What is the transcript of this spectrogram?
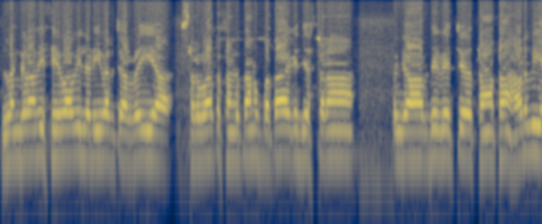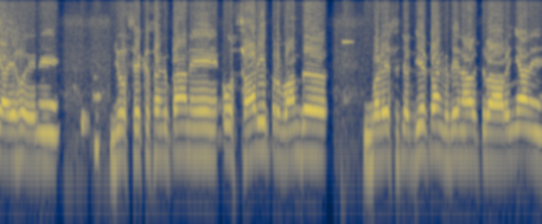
ਲੰਗਰਾਂ ਦੀ ਸੇਵਾ ਵੀ ਲੜੀਵਾਰ ਚੱਲ ਰਹੀ ਆ। ਸਰਬੱਤ ਸੰਗਤਾਂ ਨੂੰ ਪਤਾ ਹੈ ਕਿ ਜਿਸ ਤਰ੍ਹਾਂ ਪੰਜਾਬ ਦੇ ਵਿੱਚ ਥਾਂ ਥਾਂ ਹੜ੍ਹ ਵੀ ਆਏ ਹੋਏ ਨੇ, ਜੋ ਸਿੱਖ ਸੰਗਤਾਂ ਨੇ ਉਹ ਸਾਰੇ ਪ੍ਰਬੰਧ ਬੜੇ ਸੁਚੱਜੇ ਢੰਗ ਦੇ ਨਾਲ ਚਲਾ ਰਹੀਆਂ ਨੇ।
